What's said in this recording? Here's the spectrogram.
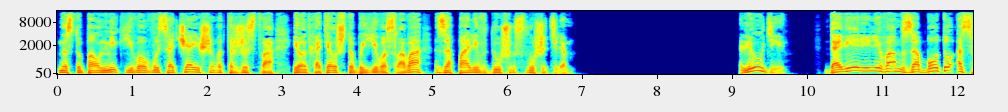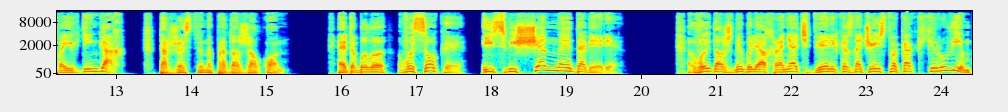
Наступал миг его высочайшего торжества, и он хотел, чтобы его слова запали в душу слушателям. «Люди доверили вам заботу о своих деньгах», — торжественно продолжал он. «Это было высокое и священное доверие. Вы должны были охранять двери казначейства, как Херувим,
